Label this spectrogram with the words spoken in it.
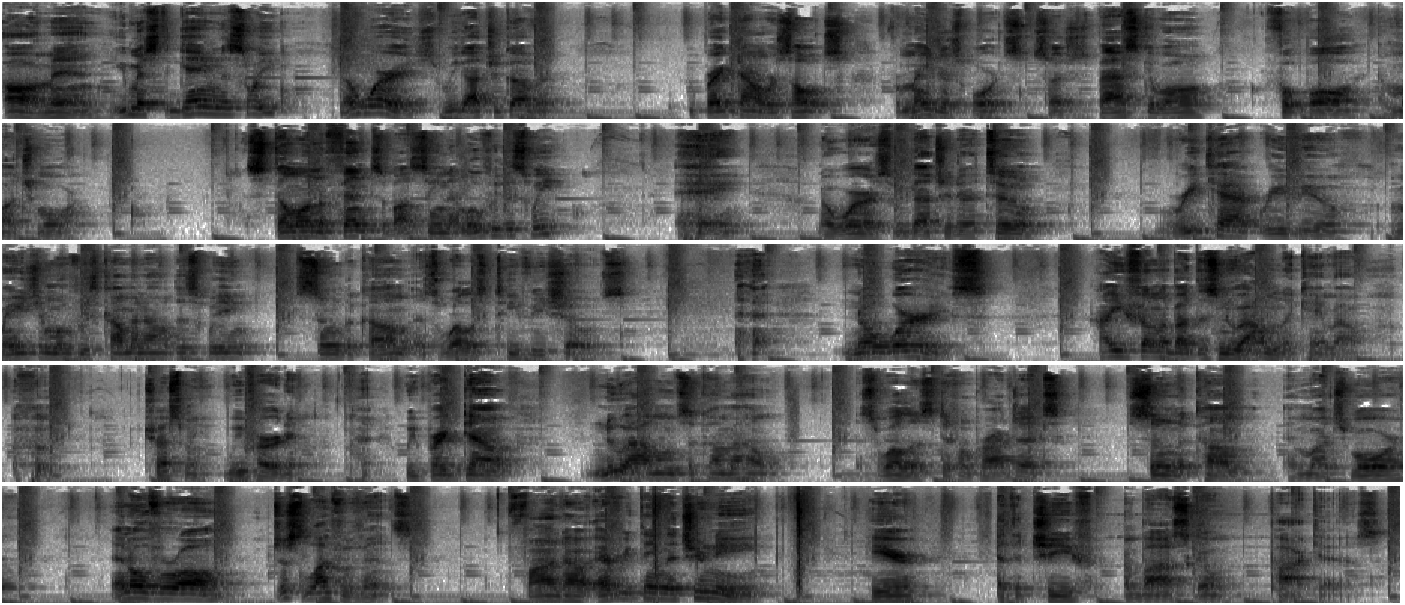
Oh man, you missed the game this week? No worries, we got you covered. We break down results for major sports such as basketball, football, and much more. Still on the fence about seeing that movie this week? Hey, no worries, we got you there too. Recap review major movies coming out this week, soon to come, as well as TV shows. no worries. How you feeling about this new album that came out? Trust me, we've heard it. We break down new albums to come out, as well as different projects soon to come, and much more. And overall, just life events. Find out everything that you need here at the Chief and Bosco podcast.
